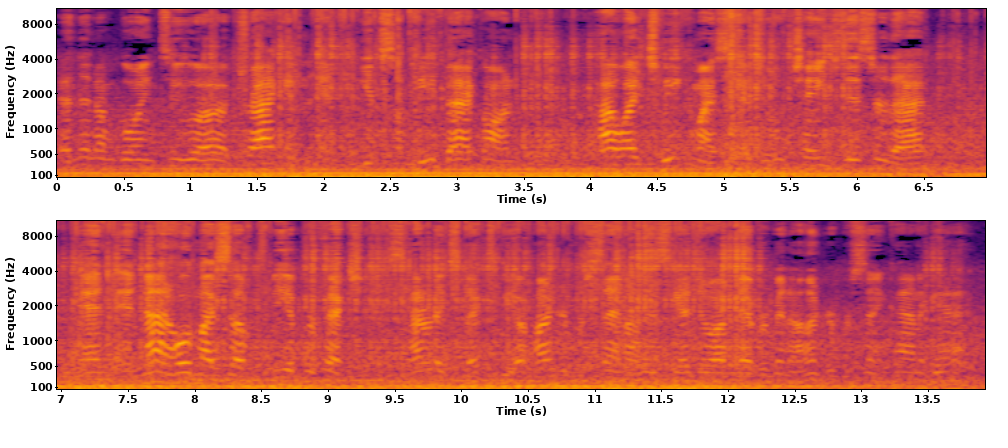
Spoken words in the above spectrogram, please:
And then I'm going to uh, track and, and give some feedback on how I tweak my schedule, change this or that, and, and not hold myself to be a perfectionist. I don't expect to be 100% on this schedule. I've never been a 100% kind of guy.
